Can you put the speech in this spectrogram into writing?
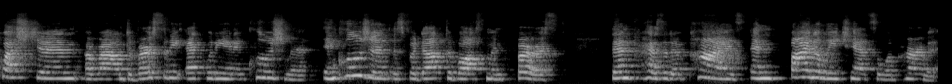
Question around diversity, equity, and inclusion, inclusion is for Dr. Boughman first, then President Pines, and finally Chancellor Perman.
